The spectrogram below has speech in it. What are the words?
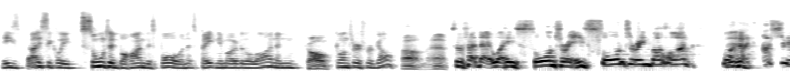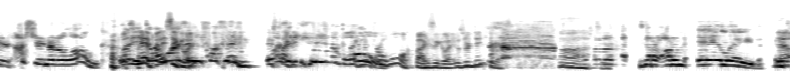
he's Right. basically sauntered behind this ball and it's beaten him over the line and Goal. gone through for a goal. Oh man. So the fact that well, he's sauntering, he's sauntering behind, what, Yeah. like ushering, ushering it along. What's he yeah, doing? Why basically. is he fucking, It's why is taking, he hitting the ball? for a walk, basically. It was ridiculous. Oh. He's got it on an air lead. now,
